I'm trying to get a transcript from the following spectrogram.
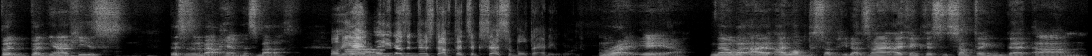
but but you know, he's this isn't about him. This is about us. Well, he had, Um, he doesn't do stuff that's accessible to anyone. Right. Yeah. Yeah. No, but I I love the stuff that he does, and I, I think this is something that um,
